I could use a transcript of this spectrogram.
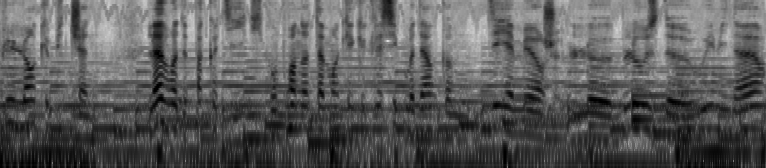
plus lent que Pinchan. L'œuvre de Pacotti, qui comprend notamment quelques classiques modernes comme The Emerge, le blues de Oui mineur,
